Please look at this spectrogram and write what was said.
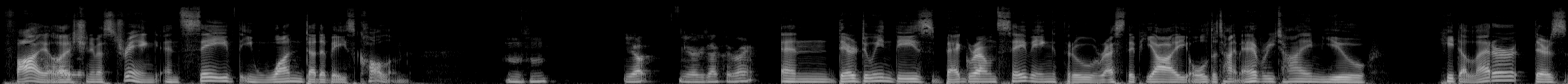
file, Oh. HTML string, and saved in one database column. Mm-hmm. Yep, you're exactly right. And they're doing these background saving through REST API all the time. Every time you hit a letter, there's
